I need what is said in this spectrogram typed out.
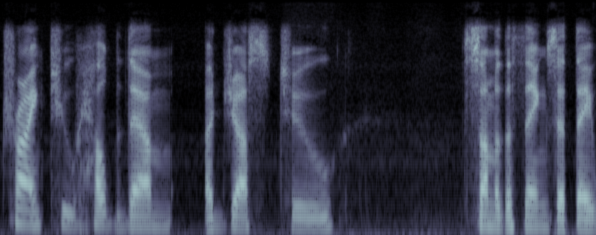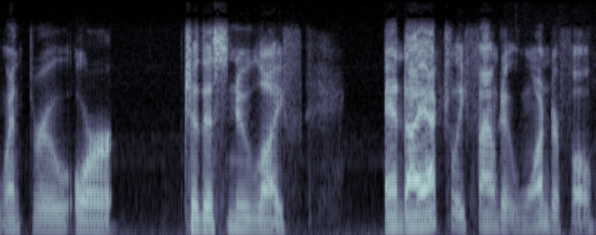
trying to help them adjust to some of the things that they went through or to this new life. And I actually found it wonderful.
